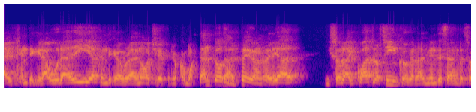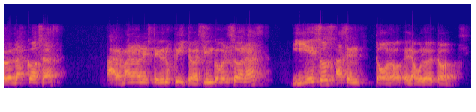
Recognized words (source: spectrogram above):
hay gente que labura de día, gente que labura de noche, pero como están todos al pedo en realidad, y solo hay cuatro o cinco que realmente saben resolver las cosas, armaron este grupito de cinco personas y esos hacen todo, el laburo de todos.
